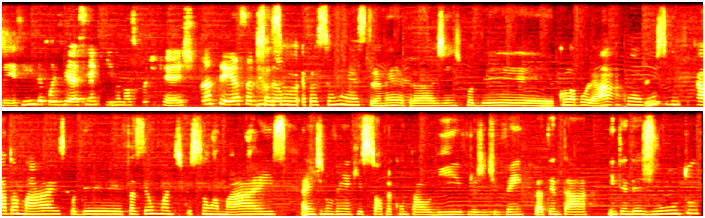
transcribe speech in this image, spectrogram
lessem e depois viessem aqui no nosso podcast para ter essa visão. Fazer, é para ser um extra, né? Para a gente poder colaborar com algum Sim. significado a mais, poder fazer uma discussão a mais. A gente não vem aqui só para contar o livro, a gente vem para tentar entender junto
